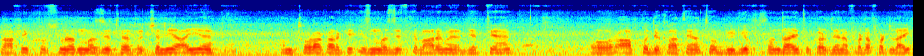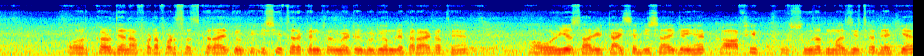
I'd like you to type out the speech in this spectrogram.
काफ़ी खूबसूरत मस्जिद है तो चलिए आइए, हम थोड़ा करके इस मस्जिद के बारे में देखते हैं और आपको दिखाते हैं तो वीडियो पसंद आई तो कर देना फटाफट लाइक और कर देना फटाफट सब्सक्राइब क्योंकि इसी तरह के इन्फॉर्मेटिव वीडियो हम लेकर आया करते हैं। और ये सारी टाइसें बिछाई गई हैं, काफ़ी खूबसूरत मस्जिद है, देखिए।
